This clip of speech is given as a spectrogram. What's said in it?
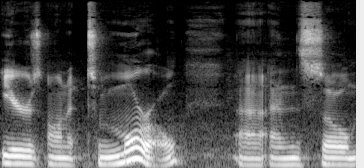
ears on it tomorrow. Uh, and so,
